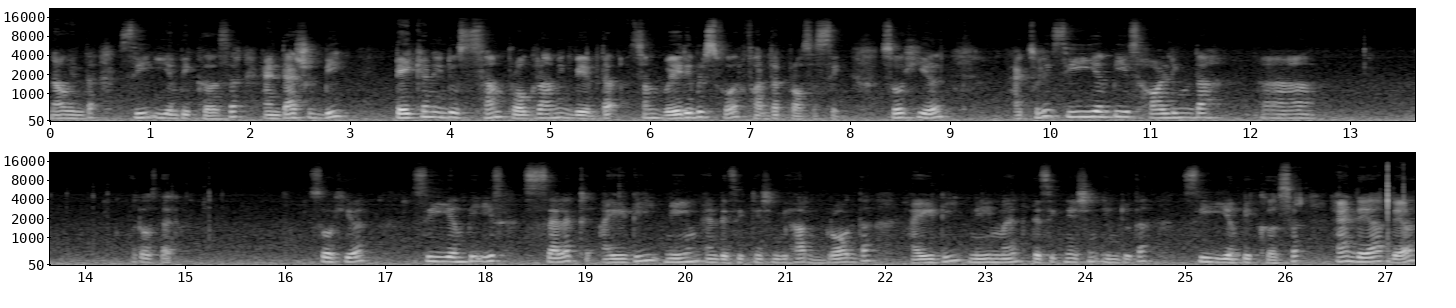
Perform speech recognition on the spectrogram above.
now in the CEMP cursor and that should be taken into some programming where the some variables for further processing. So here actually CEMP is holding the uh, what was that? So here CEMP is select ID name and designation. We have brought the ID name and designation into the CEMP cursor and they are there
